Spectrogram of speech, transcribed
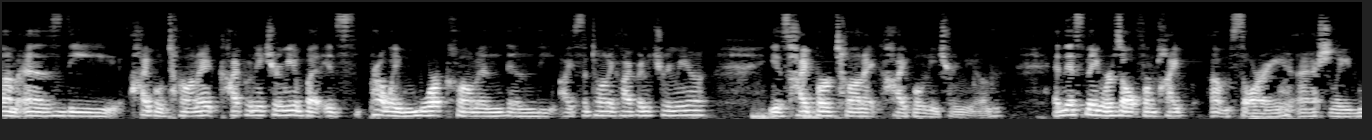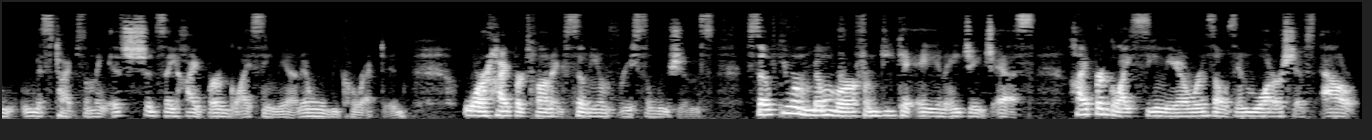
um, as the hypotonic hyponatremia, but it's probably more common than the isotonic hyponatremia, is hypertonic hyponatremia. And this may result from hyp I'm sorry, I actually mistyped something. It should say hyperglycemia, and it will be corrected or hypertonic sodium-free solutions. So if you remember from DKA and HHS, hyperglycemia results in water shifts out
